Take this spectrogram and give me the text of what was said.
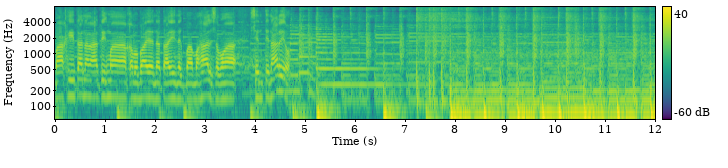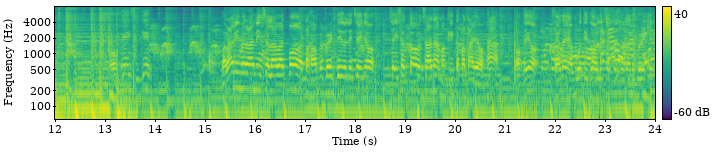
makita ng ating mga kababayan na tayo nagmamahal sa mga sentenaryo. Sige. Maraming maraming salamat po at happy birthday ulit sa inyo. Sa isang taon, sana magkita pa tayo, ha? Okay o. Sana abuti ko ulit sa susunod na birthday.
